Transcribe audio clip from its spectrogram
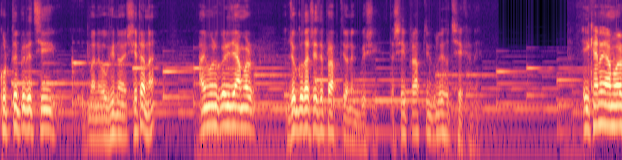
করতে পেরেছি মানে অভিনয়, সেটা না। আমি মনে করি যে আমার যোগ্যতার চাইতে প্রাপ্তি অনেক বেশি। তা সেই প্রাপ্তিগুলোই হচ্ছে এখানে। এইখানে আমার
